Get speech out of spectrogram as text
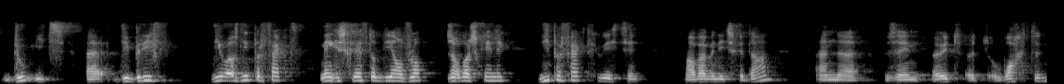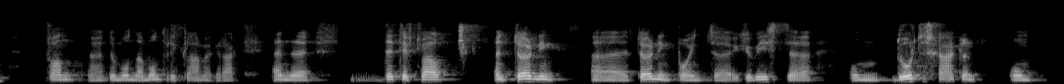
doe iets. Uh, die brief, die was niet perfect. Mijn geschrift op die envelop zou waarschijnlijk niet perfect geweest zijn. Maar we hebben iets gedaan. En uh, we zijn uit het wachten van de mond-aan-mond reclame geraakt. En dit heeft wel een turning, turning point geweest om door te schakelen, om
